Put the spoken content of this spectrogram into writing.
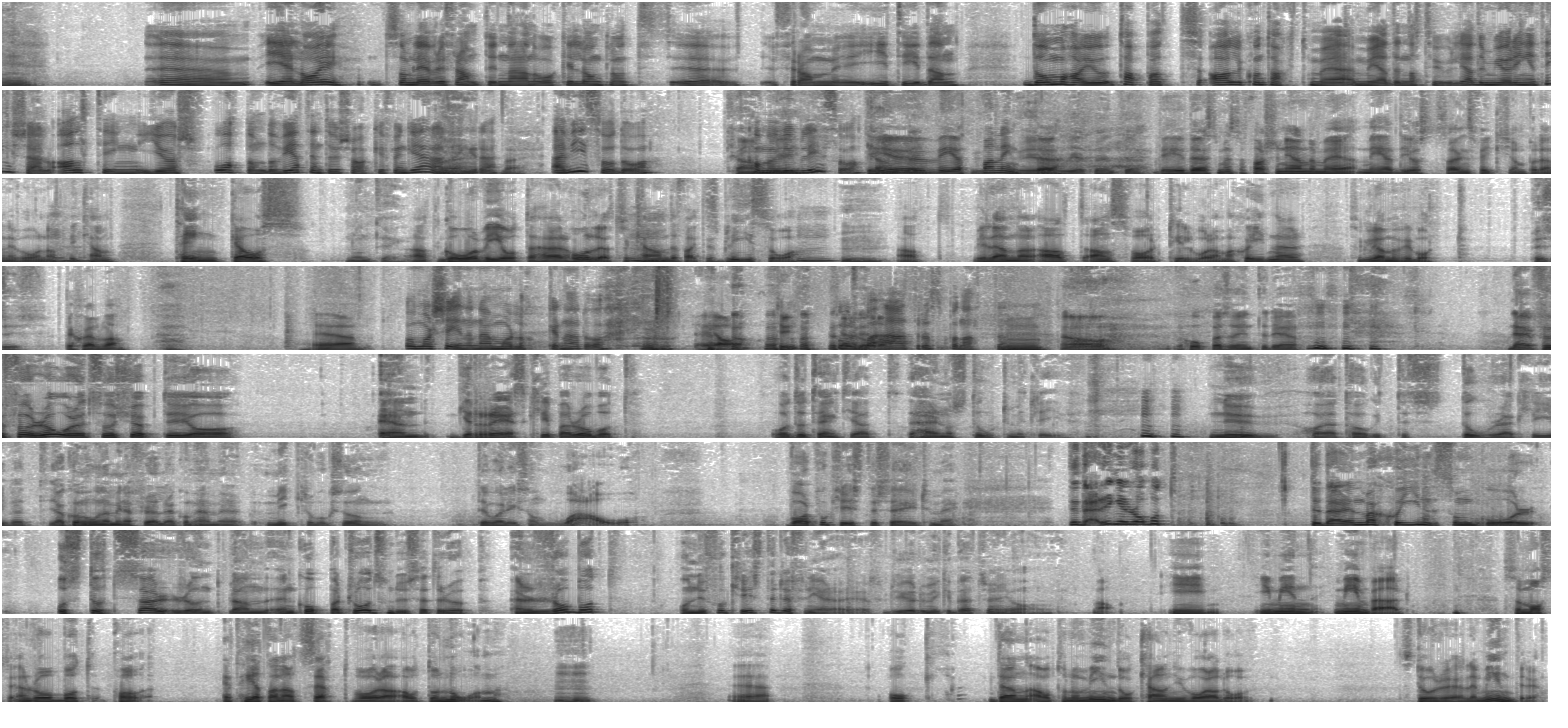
Eh, Eloy som lever i framtiden när han åker långt, långt eh, fram i tiden. De har ju tappat all kontakt med, med det naturliga. De gör ingenting själv. Allting görs åt dem. De vet inte hur saker fungerar längre. nej. Är vi så då? kan Kommer bli. vi bli så? Det vet man Det inte. vet man inte. Det är det som är så fascinerande med, med just science fiction på den nivån. Att vi kan tänka oss Någonting. att går vi åt det här hållet så kan det faktiskt bli så. Att vi lämnar allt ansvar till våra maskiner så glömmer vi bort Precis. det själva. Eh, Och maskinerna är morlockerna då? ja, typ. bara äter oss på natten. Ja, jag hoppas jag inte det. Nej, för förra året så köpte jag en gräsklipparrobot. Och då tänkte jag att det här är något stort i mitt liv. nu har jag tagit det stora klivet. Jag kommer ihåg när mina föräldrar kom hem med mikrovågsugn. Det var liksom wow. Varpå Christer säger till mig. Det där är ingen robot. Det där är en maskin som går och studsar runt bland en koppartråd som du sätter upp. En robot. Och nu får Christer definiera det, för du gör det mycket bättre än jag. Ja. I, I min, min värld så måste en robot på ett helt annat sätt vara autonom. Eh, och den autonomin då kan ju vara då större eller mindre.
